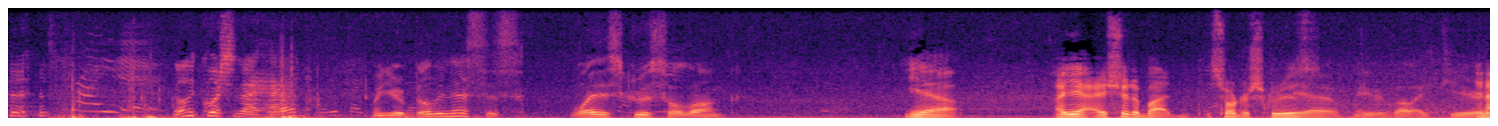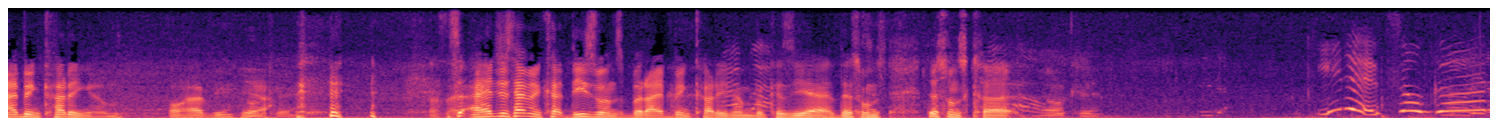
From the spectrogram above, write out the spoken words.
The only question I had when you were building this is why the screws so long? Yeah. Uh, yeah, I should have bought shorter screws. Yeah, maybe about like here. And I've been cutting them. oh, have you? Yeah. Okay. I So I just haven't cut these ones, but I've been cutting them because yeah, this one's this one's cut. okay. Eat it. It's so good.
